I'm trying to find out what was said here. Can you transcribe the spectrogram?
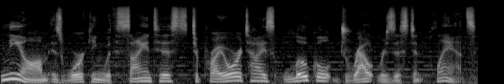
NEOM is working with scientists to prioritize local drought-resistant plants.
